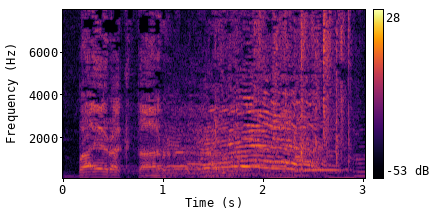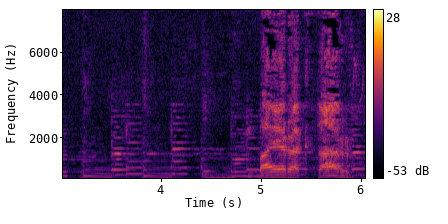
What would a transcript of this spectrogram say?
Байрактар. Байрактар.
